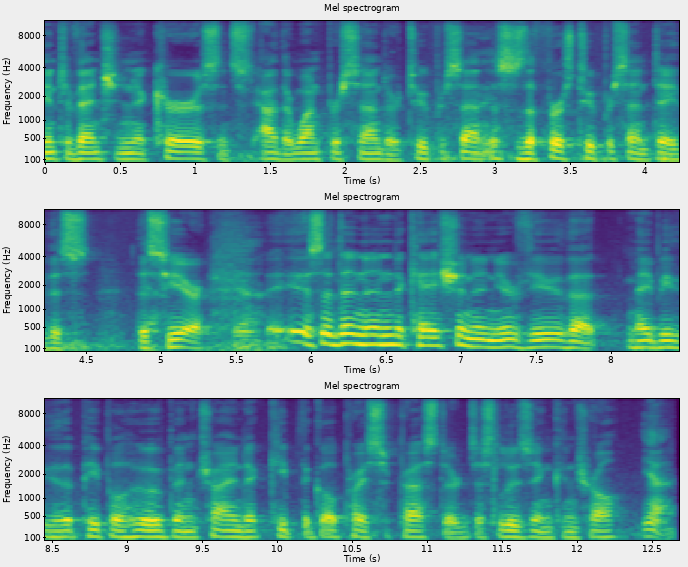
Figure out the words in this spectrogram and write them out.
intervention occurs. It's either 1% or 2%. This is the first 2% day this, this Yeah. year. Yeah. Is it an indication, in your view, that maybe the people who have been trying to keep the gold price suppressed are just losing control? Yeah,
